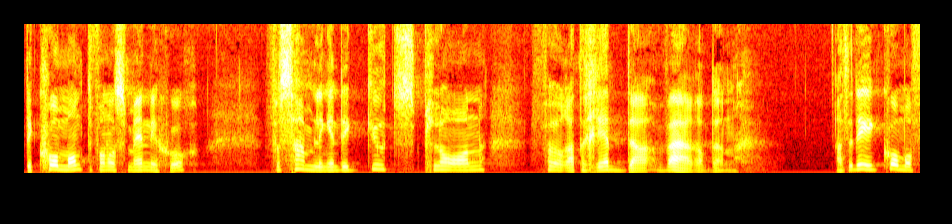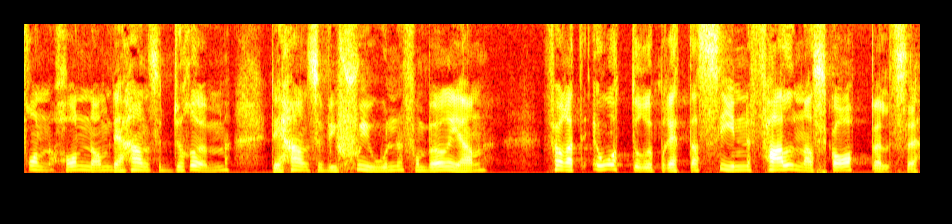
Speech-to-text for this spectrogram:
Det kommer inte från oss människor. Församlingen det är Guds plan för att rädda världen. Alltså det kommer från honom, det är hans dröm, det är hans vision från början för att återupprätta sin fallna skapelse.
